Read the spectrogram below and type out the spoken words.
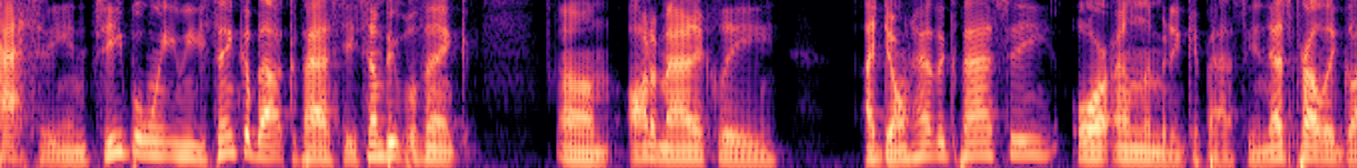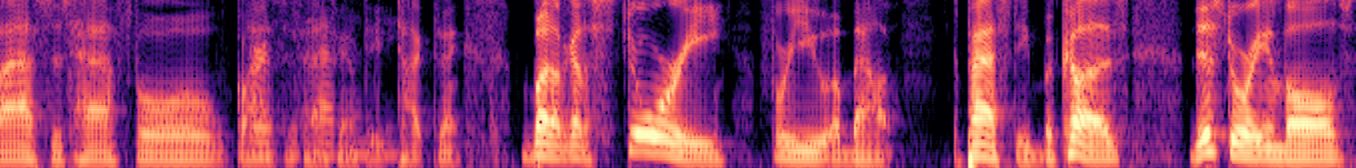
capacity. And people, when you think about capacity, some people think um, automatically, I don't have the capacity or unlimited capacity. And that's probably glass is half full, glass is half, half empty, empty. type thing. But I've got a story for you about capacity because this story involves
